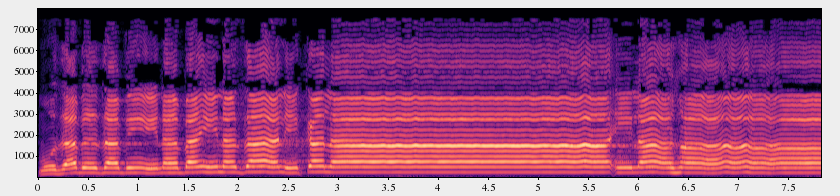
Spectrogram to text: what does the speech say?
مذبذبين بين ذلك لا إله هؤلاء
